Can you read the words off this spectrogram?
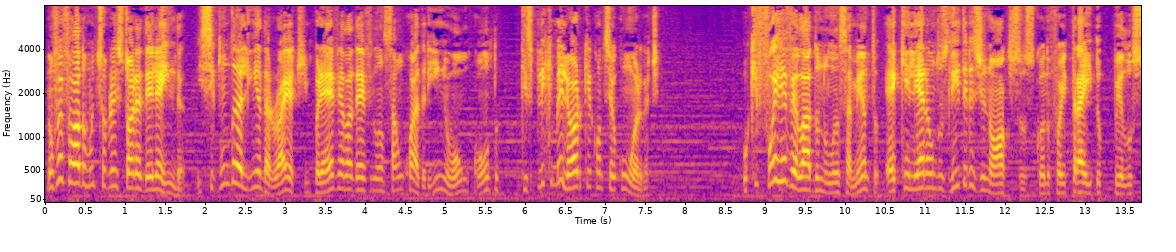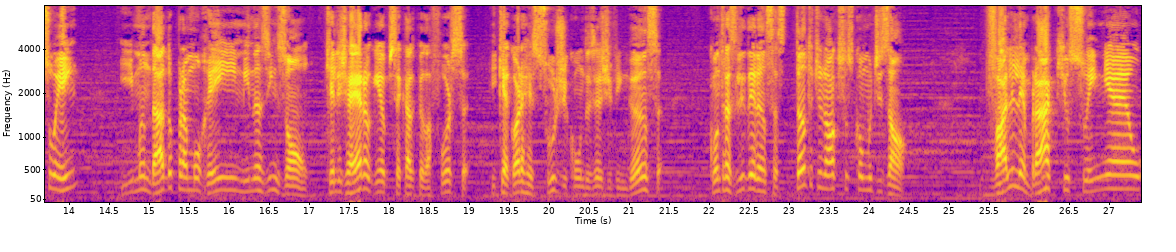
Não foi falado muito sobre a história dele ainda. E segundo a linha da Riot, em breve ela deve lançar um quadrinho ou um conto que explique melhor o que aconteceu com o Urgot. O que foi revelado no lançamento é que ele era um dos líderes de Noxus quando foi traído pelo Swain e mandado para morrer em Minas Inzon, que ele já era alguém obcecado pela força e que agora ressurge com um desejo de vingança contra as lideranças tanto de Noxus como de Zon. Vale lembrar que o Swain é o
